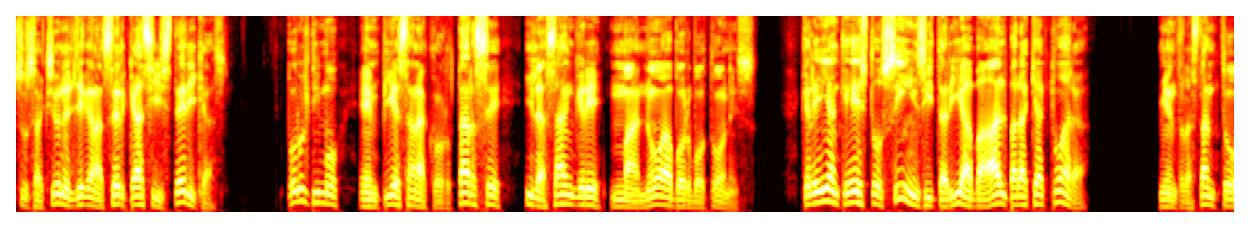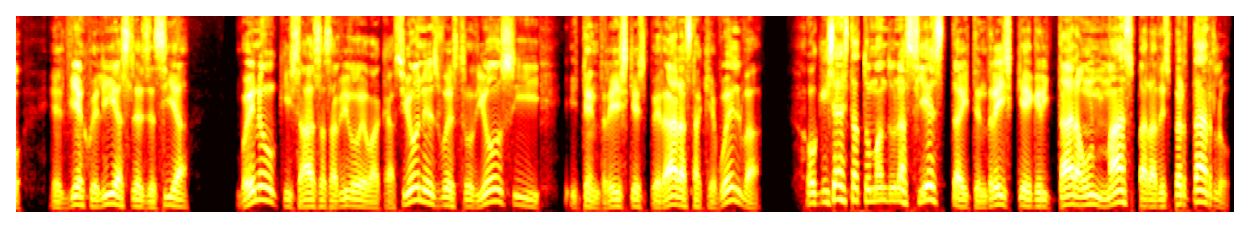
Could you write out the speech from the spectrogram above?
Sus acciones llegan a ser casi histéricas. Por último, empiezan a cortarse y la sangre manó a borbotones. Creían que esto sí incitaría a Baal para que actuara. Mientras tanto, el viejo Elías les decía, bueno, quizás ha salido de vacaciones vuestro Dios y, y tendréis que esperar hasta que vuelva o quizá está tomando una siesta y tendréis que gritar aún más para despertarlo.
